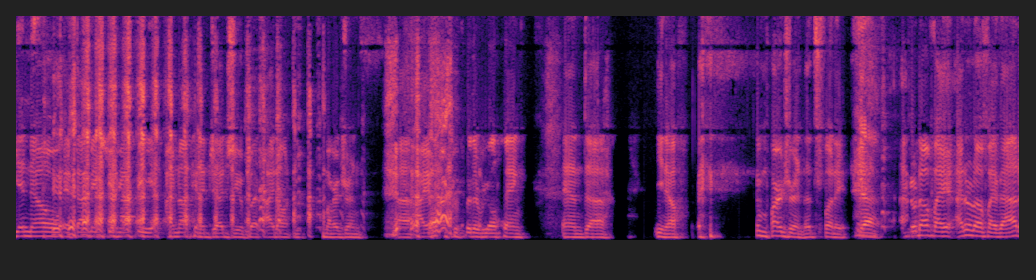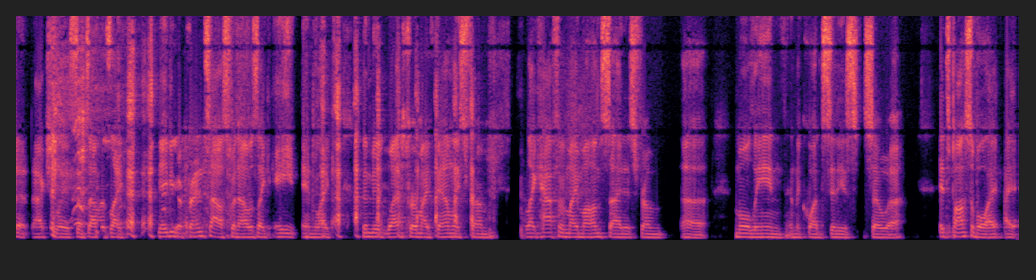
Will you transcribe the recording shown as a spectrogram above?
You know, if that makes you happy, I'm not going to judge you, but I don't margarine. Uh, I, I, prefer the real thing, and uh, you know, margarine. That's funny. Yeah. I don't know if I I don't know if I've had it actually since I was like maybe a friend's house when I was like eight in like the Midwest where my family's from. Like half of my mom's side is from uh, Moline in the Quad Cities, so uh, it's possible I, I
